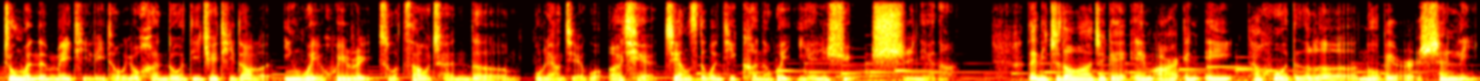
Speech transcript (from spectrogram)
中文的媒体里头，有很多的确提到了因为辉瑞所造成的不良结果，而且这样子的问题可能会延续十年啊。但你知道吗？这个 mRNA 它获得了诺贝尔生理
